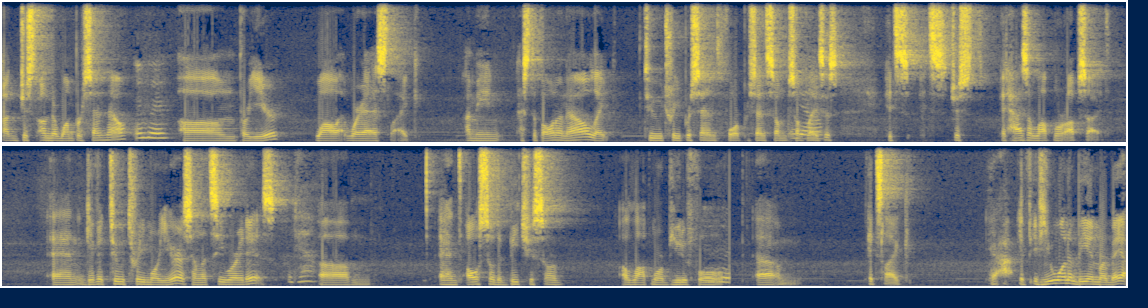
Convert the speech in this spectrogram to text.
on just under one percent now Mm-hmm. um, per year, while whereas like I mean Estepona now like two three percent four percent some some Yeah. places, it's it's just it has a lot more upside, and give it two three more years and let's see where it is. Yeah. Um, and also the beaches are a lot more beautiful. Um, it's like, yeah, if, if you want to be in Marbella,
